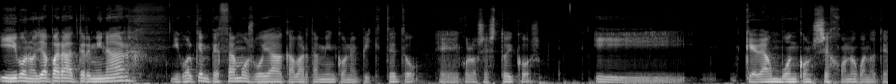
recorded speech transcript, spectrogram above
Y bueno, ya para terminar, igual que empezamos, voy a acabar también con Epicteto, eh, con los estoicos, y que da un buen consejo, ¿no? Cuando te,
